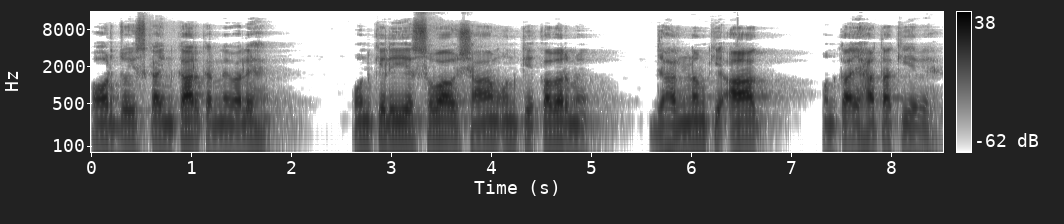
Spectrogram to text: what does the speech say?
اور جو اس کا انکار کرنے والے ہیں، ان کے لیے صبح و شام ان کی قبر میں جہنم کی آگ ان کا احاطہ کیے ہوئے ہے۔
